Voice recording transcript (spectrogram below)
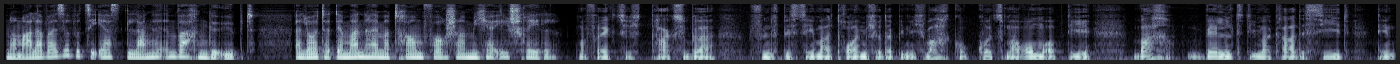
Normalerweise wird sie erst lange im Wachen geübt, erläutert der Mannheimer Traumforscher Michael Schredel. Man fragt sich tagsüber fünf bis zehnmal träume ich oder bin ich wach, guck kurz mal rum, ob die Wachwelt, die man gerade sieht, den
